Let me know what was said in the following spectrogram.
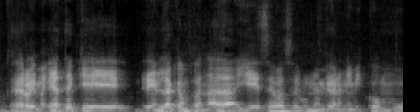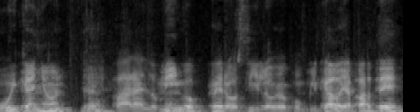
Ok. Pero imagínate que den la campanada y ese va a ser un envío anímico muy cañón para el domingo, pero sí lo veo complicado. Y aparte,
